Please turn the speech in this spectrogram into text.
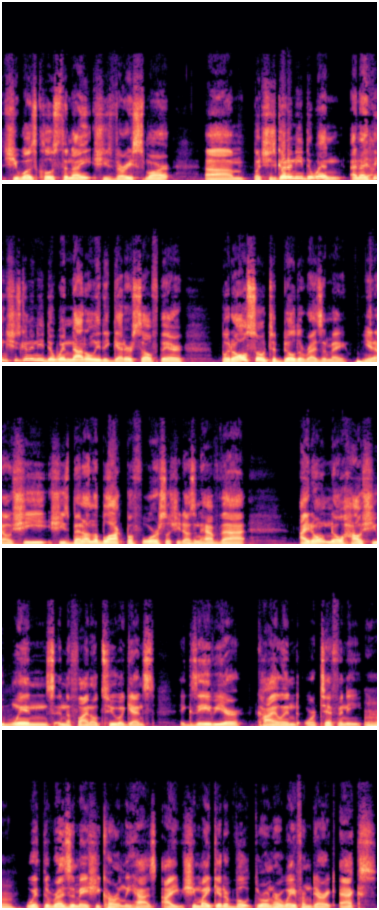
she was close tonight. She's very smart, um, but she's going to need to win. And I think she's going to need to win not only to get herself there, but also to build a resume. You Yeah. know, she she's been on the block before, so she doesn't have that. I don't know how she wins in the final two against Xavier, Kyland, or Tiffany Mm-hmm. with the resume she currently has. I she might get a vote thrown her way from Derek X.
